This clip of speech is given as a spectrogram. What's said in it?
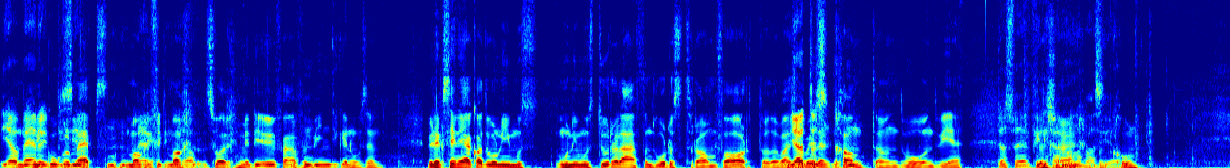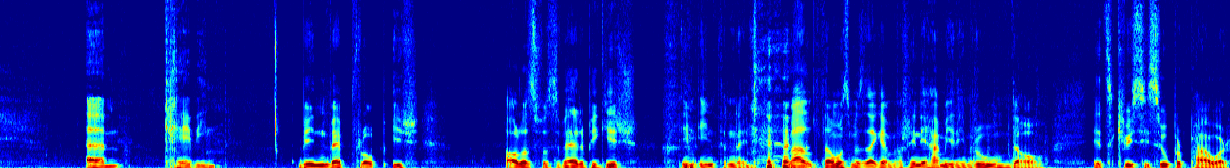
ja, mit Google Maps mache ich, mach, suche ich mir die ÖV-Verbindungen raus. Weil dann sehe ich ja gerade, wo ich, muss, wo ich muss durchlaufen und wo das Tram fährt, oder? Weißt ja, du, welche Kante und wo und wie. Das wäre vielleicht auch mal was, cool. Ja. Ähm, Kevin? Mein Webflop ist alles, was Werbung ist im Internet. Weil da muss man sagen, wahrscheinlich haben wir im Raum da jetzt eine gewisse Superpower.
